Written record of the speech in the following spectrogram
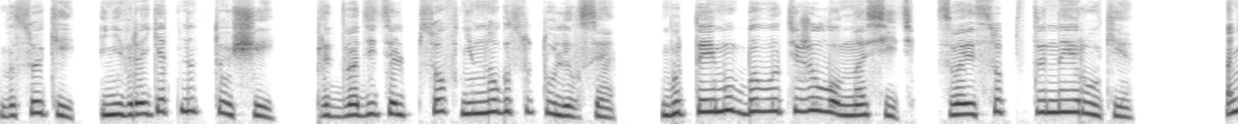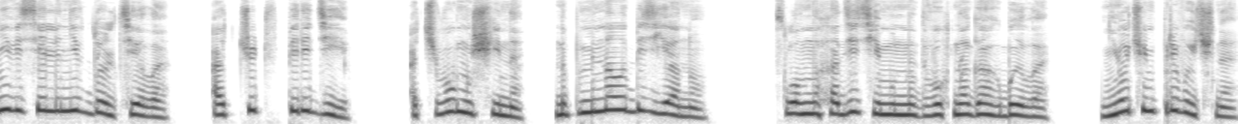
Высокий и невероятно тощий, предводитель псов немного сутулился, будто ему было тяжело носить свои собственные руки. Они висели не вдоль тела, а чуть впереди, отчего мужчина напоминал обезьяну. Словно ходить ему на двух ногах было не очень привычно,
